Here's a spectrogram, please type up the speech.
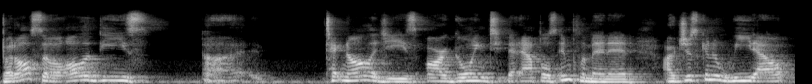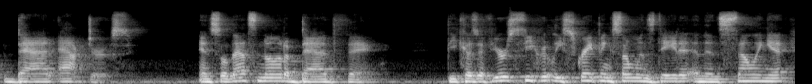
But also all of these uh, technologies are going to that apple's implemented are just going to weed out bad actors. And so that's not a bad thing. Because if you're secretly scraping someone's data and then selling it,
